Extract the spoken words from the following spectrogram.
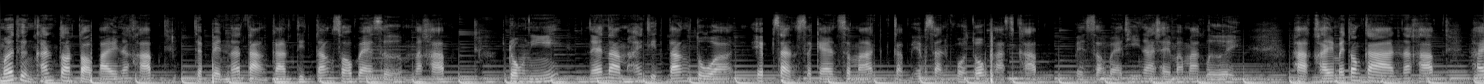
เมื่อถึงขั้นตอนต่อไปนะครับ จะเป็นหน้าต่างการติดตั้งซอฟต์แวร์เสริมนะครับ ตรงนี้แนะนำให้ติดตั้งตัว Epson Scan Smart กับ Epson Photo Plus ครับ เป็นซอฟต์แวร์ที่น่าใช้มาก ๆ เลย หากใครไม่ต้องการนะครับ ให้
